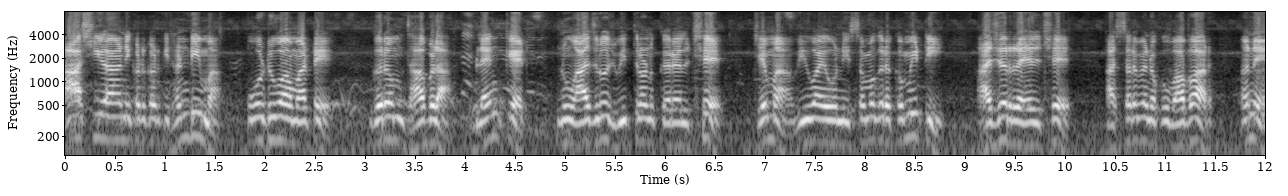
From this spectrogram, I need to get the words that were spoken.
આ શિયાળાની કડકડતી ઠંડીમાં ઓઢવા માટે ગરમ ધાબળા, બ્લેન્કેટનું આજરોજ વિતરણ કરેલ છે, જેમાં વિવાયોની સમગ્ર કમિટી હાજર રહેલ છે આ સર્વેનો ખૂબ આભાર અને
